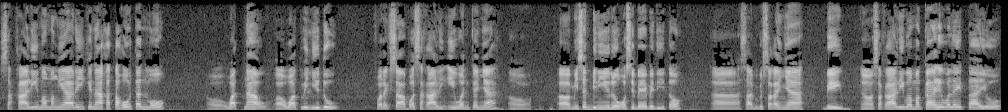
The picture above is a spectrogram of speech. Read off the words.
sakali man mangyari yung kinakatakutan mo, oh, what now? Uh, what will you do? For example, sakaling iwan ka niya, oh, uh, minsan biniro ko si Bebe dito, uh, sabi ko sa kanya, Babe, uh, sakali man magkahiwalay tayo,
